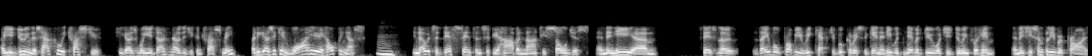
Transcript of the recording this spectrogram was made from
are you doing this? How can we trust you? She goes, Well, you don't know that you can trust me. But he goes again, Why are you helping us? Mm. You know, it's a death sentence if you harbor Nazi soldiers. And then he um, says, No, they will probably recapture Bucharest again, and he would never do what she's doing for him. And then she simply replies,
